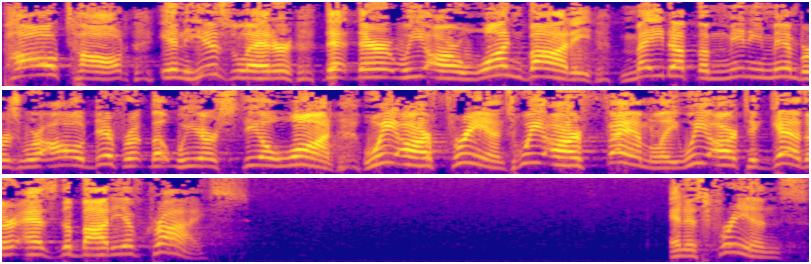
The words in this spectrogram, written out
Paul taught in his letter that there we are one body made up of many members. We're all different, but we are still one. We are friends. We are family. We are together as the body of Christ. And as friends,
